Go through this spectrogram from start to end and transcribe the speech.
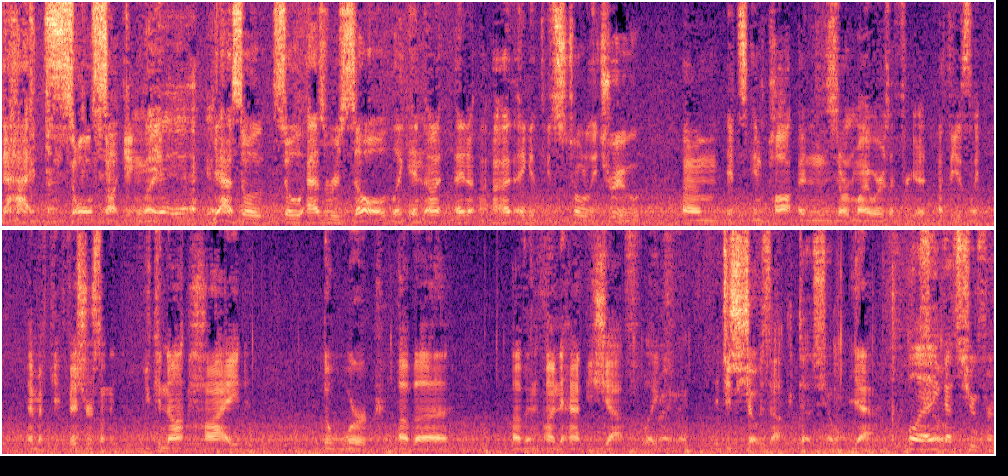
that soul sucking. Like Yeah, yeah, yeah. yeah, so so as a result, like, and I, and I think it's totally true. Um, it's in pot, and these aren't my words. I forget. I think it's like MFK Fisher or something. You cannot hide the work of a of an unhappy chef. Like Right, right. it just shows up. It does show up. Yeah. Well, I think that's true for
